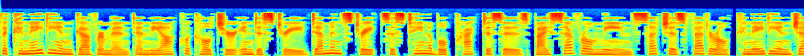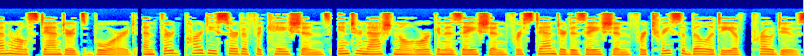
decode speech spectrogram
The Canadian government and the aquaculture industry demonstrate sustainable practices by several means such as federal Canadian General Standards Board and third-party certifications International Organization for Standardization for Traceability of Produce.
